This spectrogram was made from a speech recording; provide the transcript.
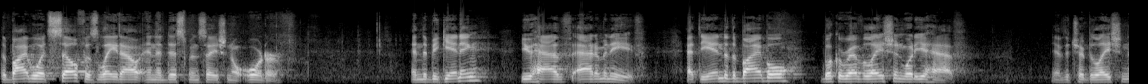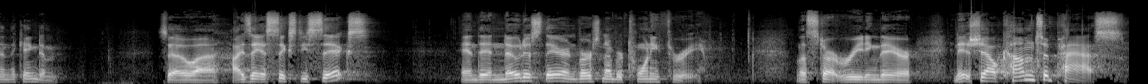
The Bible itself is laid out in a dispensational order. In the beginning, you have Adam and Eve. At the end of the Bible, book of Revelation, what do you have? You have the tribulation and the kingdom. So, uh, Isaiah 66, and then notice there in verse number 23. Let's start reading there. And it shall come to pass.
